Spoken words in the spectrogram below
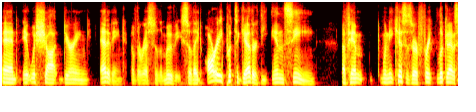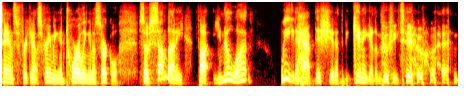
And it was shot during editing of the rest of the movie. So they'd already put together the end scene of him when he kisses her, freak, looking at his hands, freaking out, screaming, and twirling in a circle. So somebody thought, you know what? we need to have this shit at the beginning of the movie too. And-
